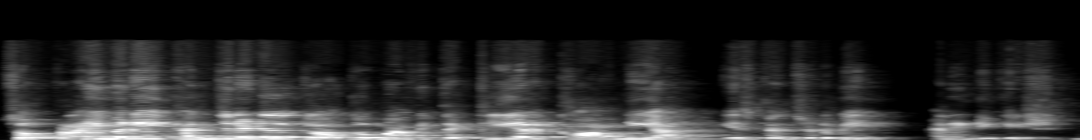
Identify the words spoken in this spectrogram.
So primary congenital glaucoma with a clear cornea is considered to be an indication.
